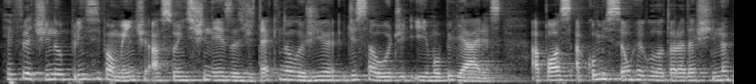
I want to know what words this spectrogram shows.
refletindo principalmente ações chinesas de tecnologia, de saúde e imobiliárias, após a Comissão Regulatória da China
